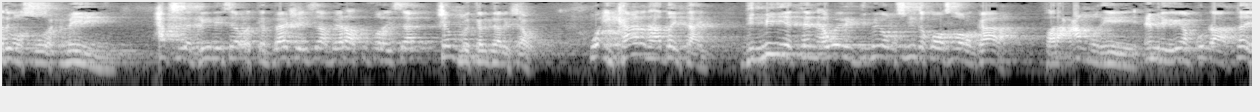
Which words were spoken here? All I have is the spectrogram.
adigoon suura xumaynaynin xabsi baad geynaysaa waad karbaashaysaa beerahaad ku falaysaa shawg baad kala daalaysaa wain kaanad hadday tahay dimiyatan haweeney dimiyadoo muslimiinta ku hoos noolo gaala fala camrii cimrigaygaan ku dhaartay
